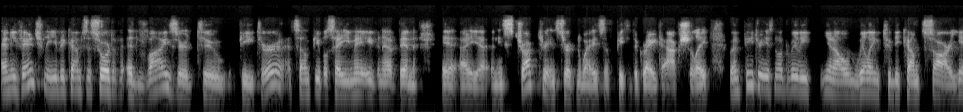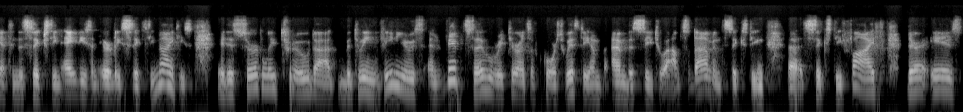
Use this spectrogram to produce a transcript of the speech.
And eventually he becomes a sort of advisor to Peter. Some people say he may even have been a, a, an instructor in certain ways of Peter the Great actually, when Peter is not really, you know, willing to become Tsar yet in the 1680s and early 1690s. It is certainly true that between Vinius and Witsen, who returns, of course, with the embassy to Amsterdam in 1665, uh, there is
